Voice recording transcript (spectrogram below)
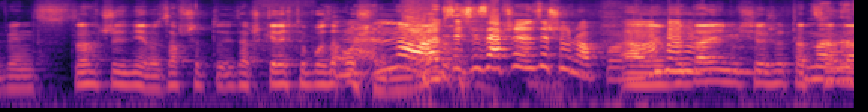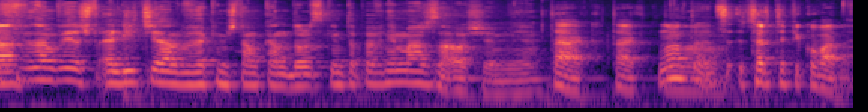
więc to znaczy nie no, zawsze, to, znaczy kiedyś to było za 8, No, no w sensie zawsze w zeszłym roku. No. Ale wydaje mi się, że ta No cena... ale w, tam wiesz, w Elicie albo w jakimś tam kandolskim to pewnie masz za 8, nie? Tak, tak, no, No. to c- certyfikowane.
